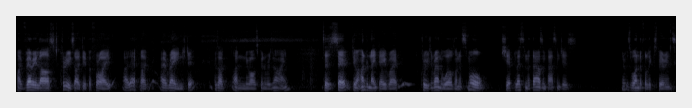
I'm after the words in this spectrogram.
my very last cruise I did before I, I left, I, I arranged it because I, I knew I was going to resign to sail, do a 108 day ri- cruise around the world on a small ship, less than a thousand passengers. It was a wonderful experience.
